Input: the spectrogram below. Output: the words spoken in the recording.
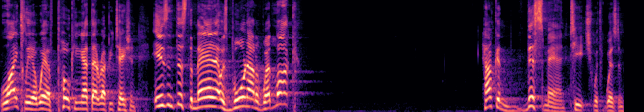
likely a way of poking at that reputation. Isn't this the man that was born out of wedlock? How can this man teach with wisdom?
